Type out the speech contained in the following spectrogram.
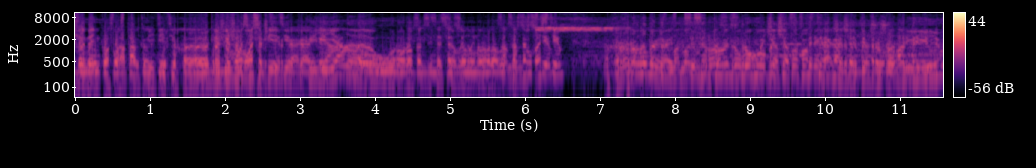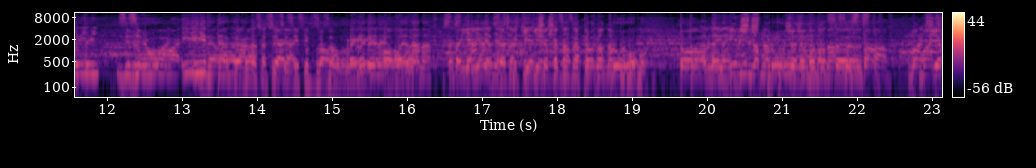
Швиденько поставити п'ятірка. Пробіжимося, п'ятірка киян у воротах 77 номер Олександр Сості. Хронометрист Максим Пройд, Дрогобича, спостерігач арбітражу Андрій Лютий зі Львова і делегат Асоціації футзалу України Олена Стояння. Все ж таки, якщо казати про напругу, то найбільш напруженим у нас став матч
